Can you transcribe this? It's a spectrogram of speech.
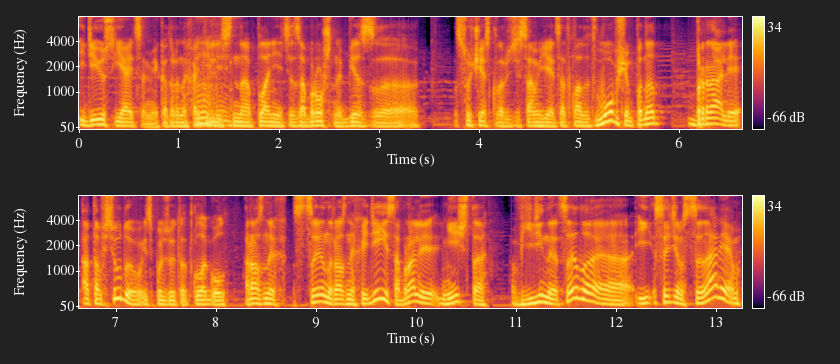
идею с яйцами, которые находились угу. на планете заброшены без э, существ, которые эти самые яйца откладывают. В общем, понабрали отовсюду, используя этот глагол, разных сцен, разных идей, собрали нечто в единое целое, и с этим сценарием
